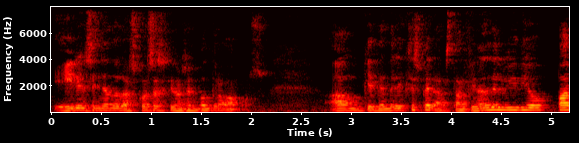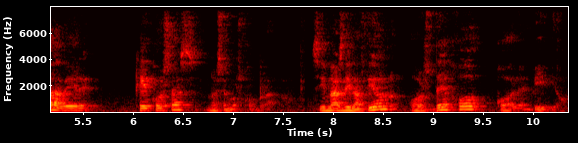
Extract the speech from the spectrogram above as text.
e ir enseñando las cosas que nos encontrábamos. Aunque tendréis que esperar hasta el final del vídeo para ver qué cosas nos hemos comprado. Sin más dilación, os dejo con el vídeo.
